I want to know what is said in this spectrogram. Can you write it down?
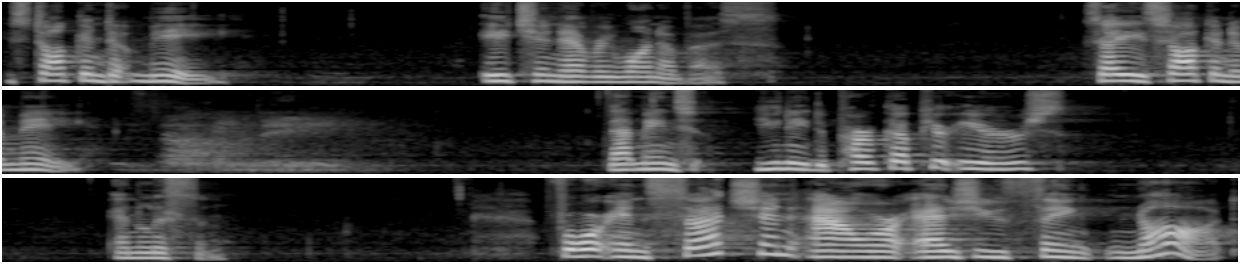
He's talking to me, each and every one of us. Say, he's talking to me. That means you need to perk up your ears and listen. For in such an hour as you think not,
